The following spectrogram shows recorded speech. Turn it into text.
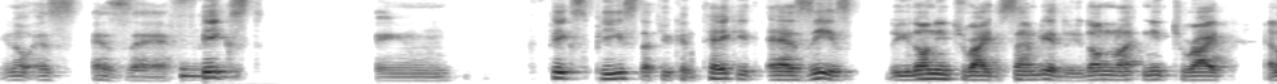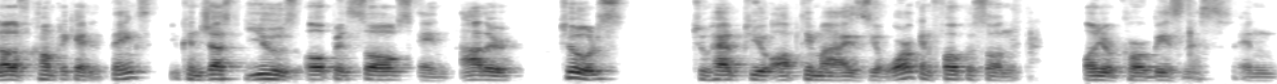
you know as as a mm-hmm. fixed in fixed piece that you can take it as is you don't need to write assembly, you don't need to write a lot of complicated things. You can just use open source and other tools to help you optimize your work and focus on, on your core business. And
